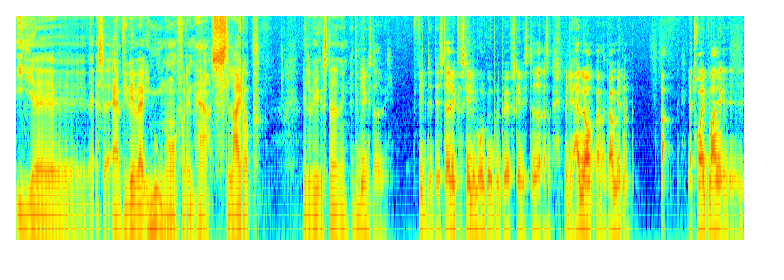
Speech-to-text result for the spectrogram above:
i, øh, altså er vi ved at være immun over for den her slide-up? Eller virker det stadigvæk? Det virker stadigvæk. Det er stadigvæk forskellige målgrupper, der bliver forskellige steder. Altså, men det handler om, hvad man gør med den. Jeg tror ikke mange, øh,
